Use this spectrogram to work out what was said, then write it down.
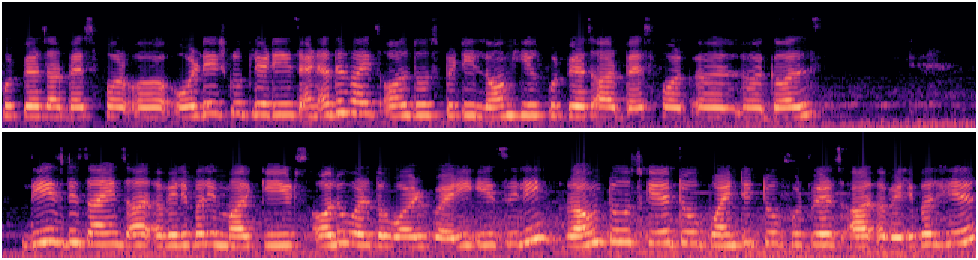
footwears are best for uh, old age group ladies and otherwise all those pretty long heel footwears are best for uh, uh, girls. These designs are available in markets all over the world very easily. Round toe, square toe, pointed toe footwears are available here.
